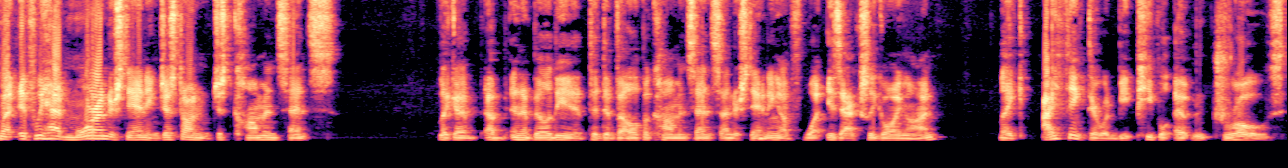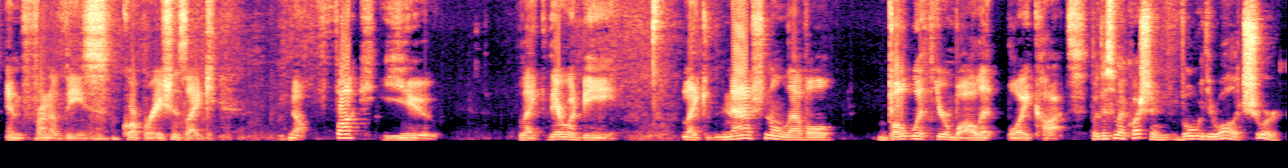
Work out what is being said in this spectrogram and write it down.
but if we had more understanding just on just common sense like a, a an ability to, to develop a common sense understanding of what is actually going on like i think there would be people out in droves in front of these corporations like no fuck you like there would be like national level vote with your wallet boycotts But this is my question: vote with your wallet. Sure.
